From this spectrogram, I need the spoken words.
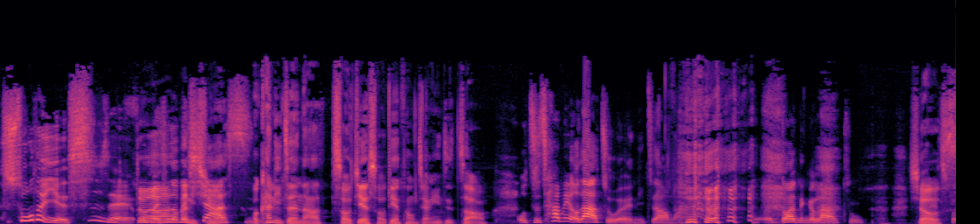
说的也是哎、欸，我每次都被吓死。我看你只能拿手机的手电筒这样一直照，我只差没有蜡烛哎，你知道吗？我端那个蜡烛，笑死。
